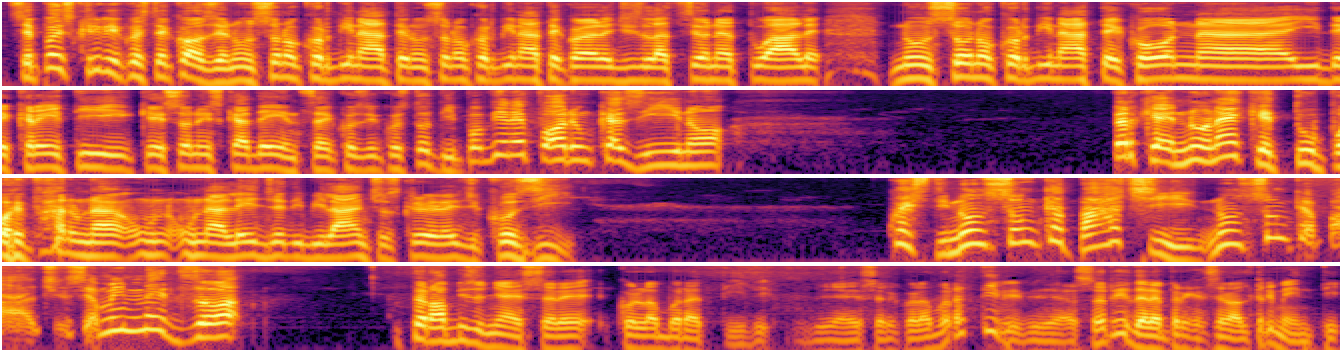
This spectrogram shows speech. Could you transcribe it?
Se poi scrivi queste cose non sono coordinate, non sono coordinate con la legislazione attuale, non sono coordinate con uh, i decreti che sono in scadenza e così di questo tipo, viene fuori un casino. Perché non è che tu puoi fare una, un, una legge di bilancio, scrivere leggi così. Questi non sono capaci, non sono capaci. Siamo in mezzo a però bisogna essere collaborativi, bisogna essere collaborativi, bisogna sorridere perché sennò altrimenti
